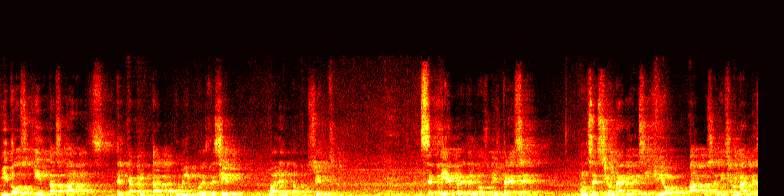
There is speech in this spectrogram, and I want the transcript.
y dos quintas partes del capital público, es decir, 40%. En septiembre del 2013, concesionario exigió pagos adicionales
